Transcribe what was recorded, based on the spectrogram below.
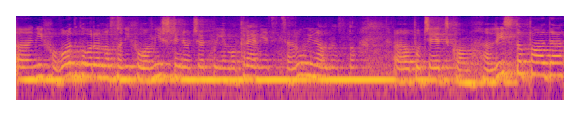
a, njihov odgovor, odnosno njihovo mišljenje očekujemo krajem mjeseca rujna, odnosno početkom listopada.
